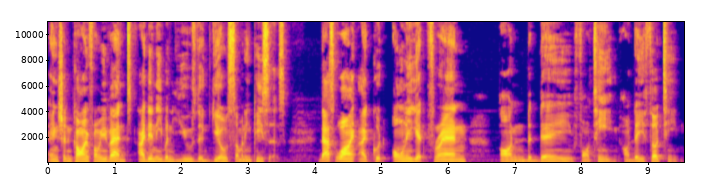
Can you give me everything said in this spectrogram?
Ancient coin from event. I didn't even use the guild summoning pieces. That's why I could only get Fran on the day 14 or day 13.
